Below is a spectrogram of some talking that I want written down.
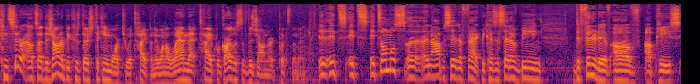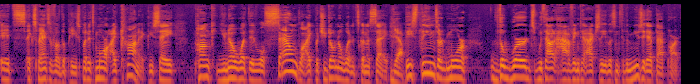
consider outside the genre because they're sticking more to a type and they want to land that type regardless of the genre it puts them in. It, it's it's it's almost uh, an opposite effect because instead of being definitive of a piece, it's expansive of the piece, but it's more iconic. You say punk, you know what it will sound like, but you don't know what it's going to say. Yeah. These themes are more the words without having to actually listen to the music at that part.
